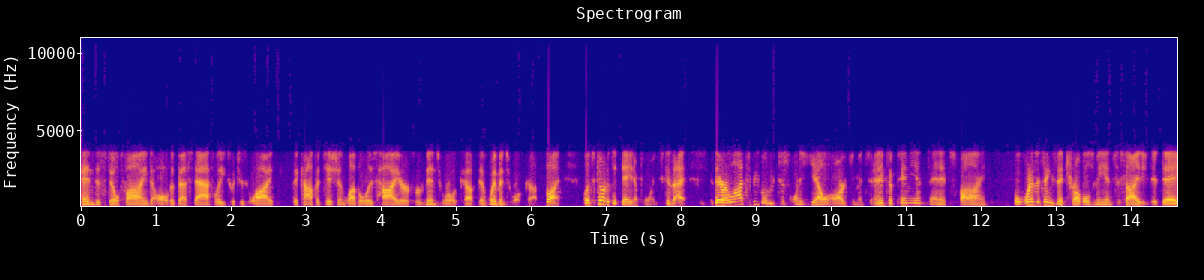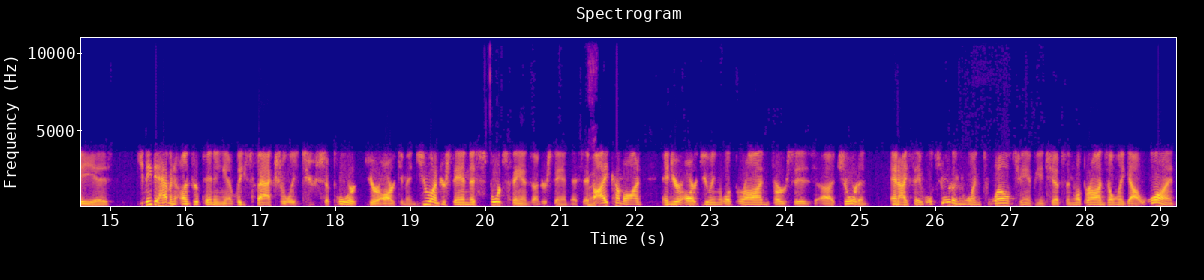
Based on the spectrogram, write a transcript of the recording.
tend to still find all the best athletes, which is why the competition level is higher for men's World Cup than women's World Cup. But let's go to the data points because I there are lots of people who just want to yell arguments, and it's opinions, and it's fine. But one of the things that troubles me in society today is you need to have an underpinning, at least factually, to support your argument. You understand this. Sports fans understand this. If I come on and you're arguing LeBron versus uh, Jordan, and I say, well, Jordan won 12 championships and LeBron's only got one,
